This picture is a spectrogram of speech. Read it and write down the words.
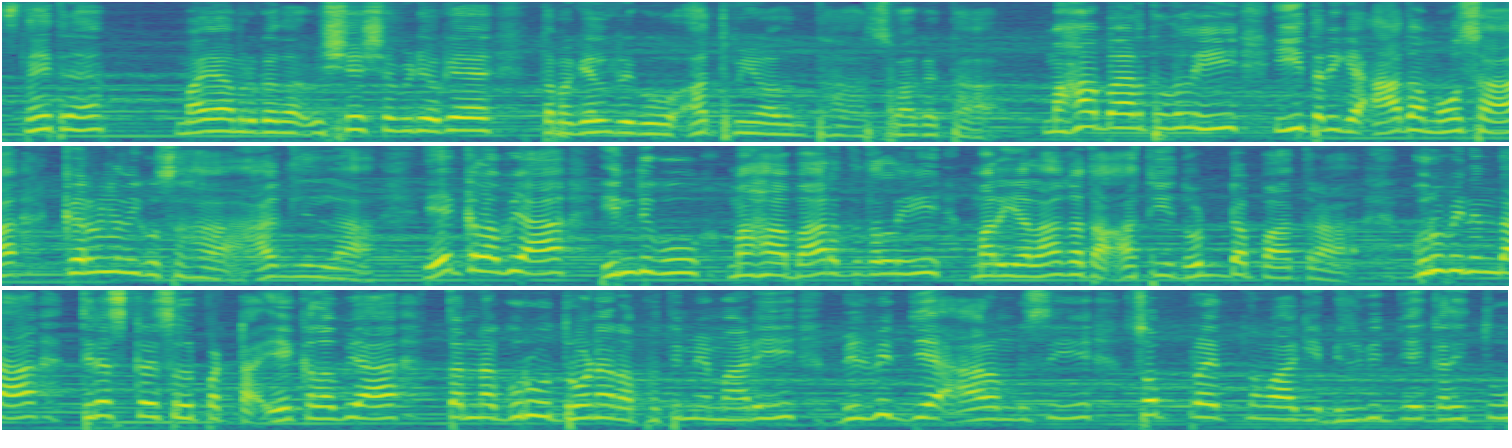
ಸ್ನೇಹಿತರೆ, ಮಾಯಾಮೃಗದ ವಿಶೇಷ ವಿಡಿಯೋಗೆ ತಮಗೆಲ್ಲರಿಗೂ ಆತ್ಮೀಯವಾದಂತಹ ಸ್ವಾಗತ. ಮಹಾಭಾರತದಲ್ಲಿ ಈತನಿಗೆ ಆದ ಮೋಸ ಕರ್ಣನಿಗೂ ಸಹ ಆಗಲಿಲ್ಲ. ಏಕಲವ್ಯ ಇಂದಿಗೂ ಮಹಾಭಾರತದಲ್ಲಿ ಮರೆಯಲಾಗದ ಅತಿ ದೊಡ್ಡ ಪಾತ್ರ. ಗುರುವಿನಿಂದ ತಿರಸ್ಕರಿಸಲ್ಪಟ್ಟ ಏಕಲವ್ಯ ತನ್ನ ಗುರು ದ್ರೋಣರ ಪ್ರತಿಮೆ ಮಾಡಿ ಬಿಲ್ವಿದ್ಯೆ ಆರಂಭಿಸಿ ಸ್ವಪ್ರಯತ್ನವಾಗಿ ಬಿಲ್ವಿದ್ಯೆ ಕಲಿತು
